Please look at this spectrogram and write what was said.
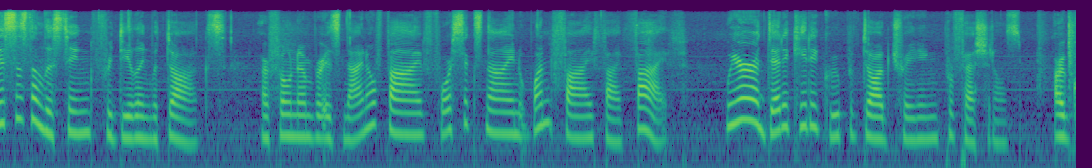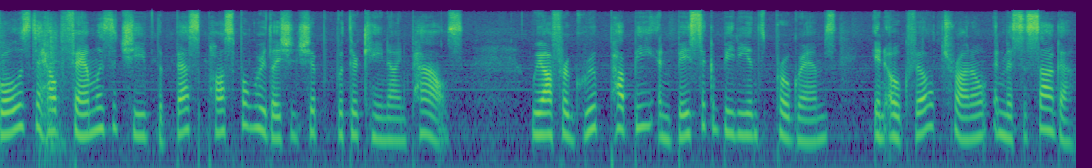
This is the listing for dealing with dogs. Our phone number is 905 469 1555. We are a dedicated group of dog training professionals. Our goal is to help families achieve the best possible relationship with their canine pals. We offer group puppy and basic obedience programs in Oakville, Toronto, and Mississauga.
